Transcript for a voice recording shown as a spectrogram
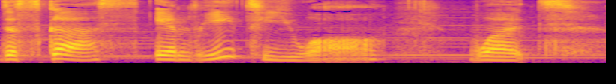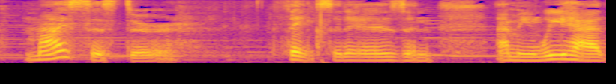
discuss and read to you all what my sister thinks it is. And I mean, we had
